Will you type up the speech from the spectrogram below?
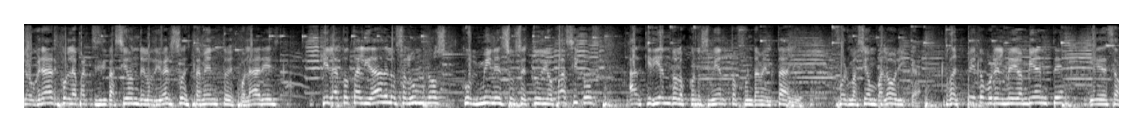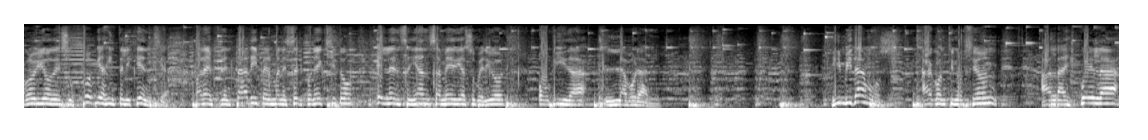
lograr con la participación de los diversos estamentos escolares que la totalidad de los alumnos culminen sus estudios básicos adquiriendo los conocimientos fundamentales, formación valórica, respeto por el medio ambiente y desarrollo de sus propias inteligencias para enfrentar y permanecer con éxito en la enseñanza media superior o vida laboral. Invitamos a continuación a la escuela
